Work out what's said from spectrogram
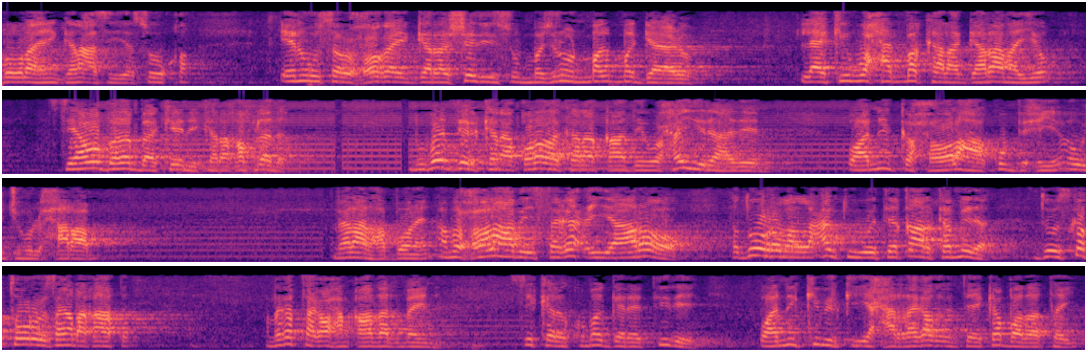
buu lahayn ganacsi iyo suuqa inuusan waxoogay garashadiisu majnuun ma ma gaadho. Laakiin waxaan ma kala garanayo siyaabo badan baa keeni kara kaflada mubadirkana qolada kala qaaday waxay yidhaahdeen waa ninka xoolaha ku bixiya awjuhulxaraam meelaan habbooneyn ama xoolahaba isaga ciyaaro oo hadduu raba lacagtuu watay qaar ka mida intuu iska tuuru isaga dhaqaaqi. Naga taga waxaan qaadan mayna si kale kuma garatide. Waa nin kibirkii iyo xaragadu intay ka badatay.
